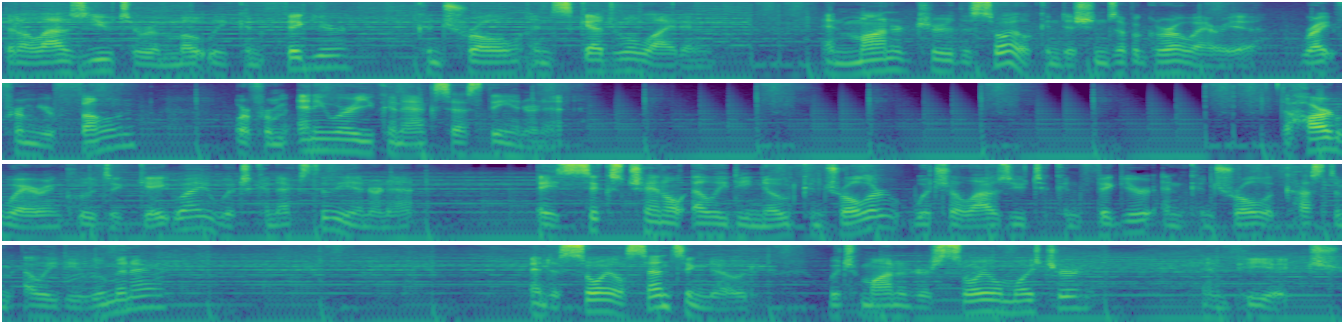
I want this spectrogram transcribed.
that allows you to remotely configure, control, and schedule lighting, and monitor the soil conditions of a grow area right from your phone or from anywhere you can access the internet. The hardware includes a gateway which connects to the internet, a 6-channel LED node controller which allows you to configure and control a custom LED luminaire, and a soil sensing node which monitors soil moisture and pH.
